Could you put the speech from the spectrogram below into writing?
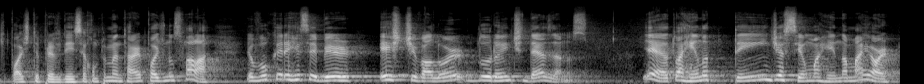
que pode ter previdência complementar, pode nos falar. Eu vou querer receber este valor durante 10 anos. E aí a tua renda tende a ser uma renda maior.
